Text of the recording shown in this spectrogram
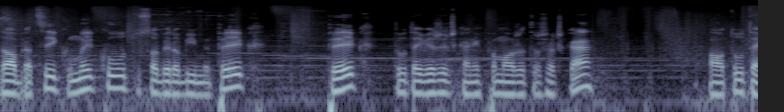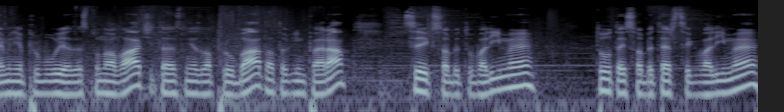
Dobra, cyku, myku, tu sobie robimy pyk, pyk. Tutaj wieżyczka niech pomoże troszeczkę. O, tutaj mnie próbuje zestunować i to jest niezła próba, tato Gimpera. Cyk sobie tu walimy. Tutaj sobie też cyk walimy.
